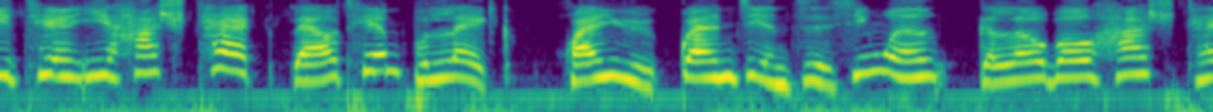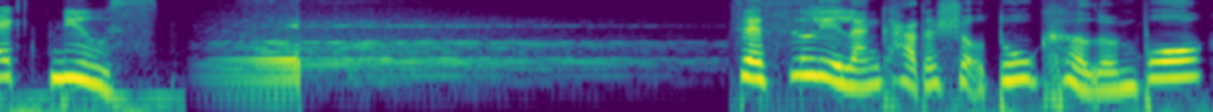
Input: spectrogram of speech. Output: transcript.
一天一 hashtag 聊天不累，环宇关键字新闻 global hashtag news。在斯里兰卡的首都可伦坡，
